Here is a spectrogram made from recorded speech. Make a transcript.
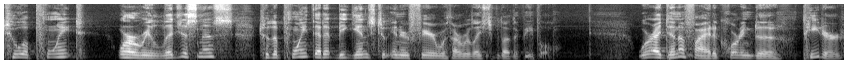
to a point or a religiousness to the point that it begins to interfere with our relationship with other people. We're identified, according to Peter,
